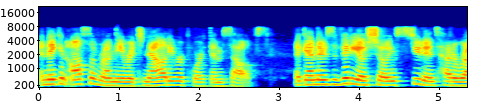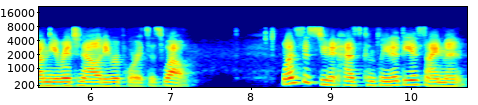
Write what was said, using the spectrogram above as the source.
and they can also run the originality report themselves. Again, there's a video showing students how to run the originality reports as well. Once the student has completed the assignment,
